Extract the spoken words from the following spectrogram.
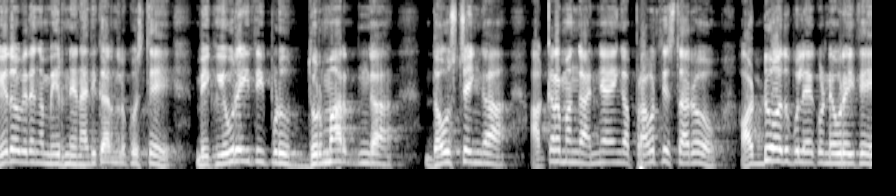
ఏదో విధంగా మీరు నేను అధికారంలోకి వస్తే మీకు ఎవరైతే ఇప్పుడు దుర్మార్గంగా దౌష్ట్యంగా అక్రమంగా అన్యాయంగా ప్రవర్తిస్తారో అడ్డు అదుపు లేకుండా ఎవరైతే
